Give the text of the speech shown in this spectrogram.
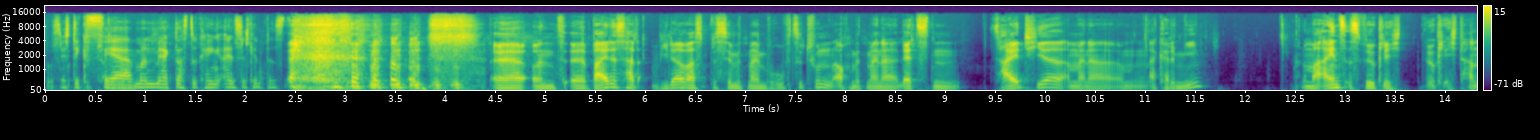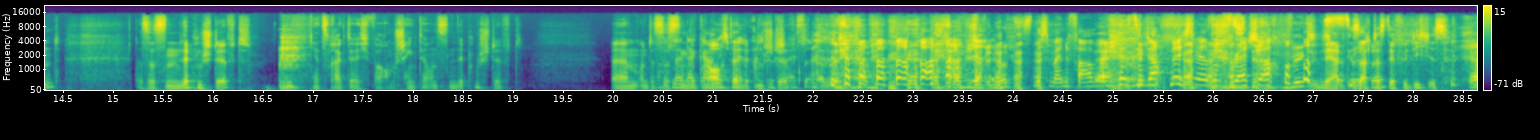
Das, Richtig fair. Man merkt, dass du kein Einzelkind bist. äh, und äh, beides hat wieder was bisschen mit meinem Beruf zu tun und auch mit meiner letzten Zeit hier an meiner ähm, Akademie. Nummer eins ist wirklich, wirklich Tant. Das ist ein Lippenstift. Jetzt fragt ihr euch, warum schenkt er uns einen Lippenstift? Ähm, und das Ach, ist ein gebrauchter. Ach Lippenstift. Scheiße. Also, den habe ich, benutzt. Das ist nicht meine Farbe. Sieht auch nicht mehr so fresh aus. Wirklich Wer hat gesagt, dass der für dich ist?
